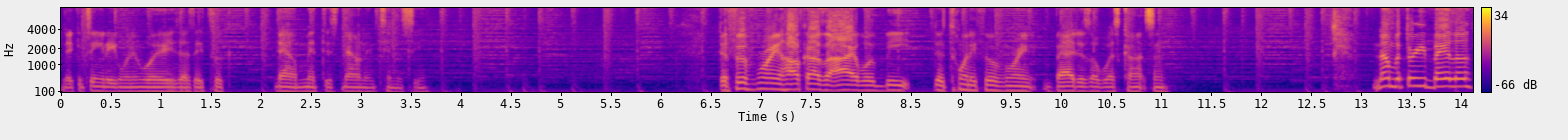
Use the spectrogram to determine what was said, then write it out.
they continue their winning ways as they took down Memphis down in Tennessee. The fifth ranked Hawkeyes of Iowa beat the 25th ranked Badgers of Wisconsin. Number three, Baylor.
